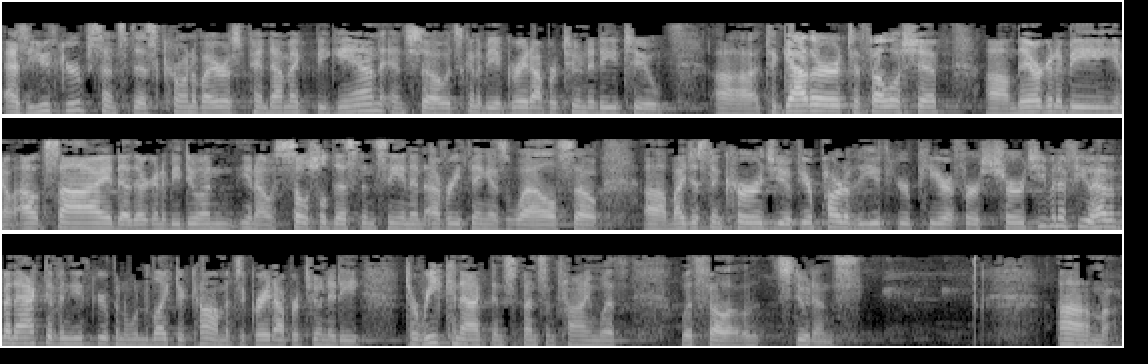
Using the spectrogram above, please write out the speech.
as a youth group since this coronavirus pandemic began, and so it's going to be a great opportunity to uh, to gather, to fellowship. Um, they are going to be you know outside. Uh, they're going to be doing you know social distancing and everything as well. So um, I just encourage you if you're part of the youth group here at First Church, even if you haven't been active in youth group and would like to come, it's a great opportunity to reconnect and spend some time with with fellow students. Um,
